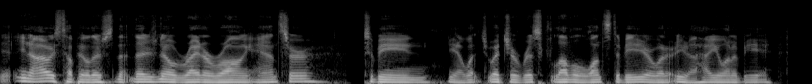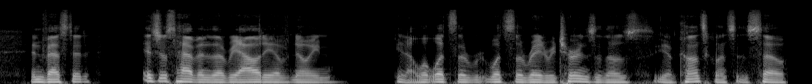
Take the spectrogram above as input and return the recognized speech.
You know, I always tell people there's there's no right or wrong answer to being, you know, what what your risk level wants to be or what you know how you want to be invested. It's just having the reality of knowing, you know, what what's the what's the rate of returns of those you know consequences. So,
